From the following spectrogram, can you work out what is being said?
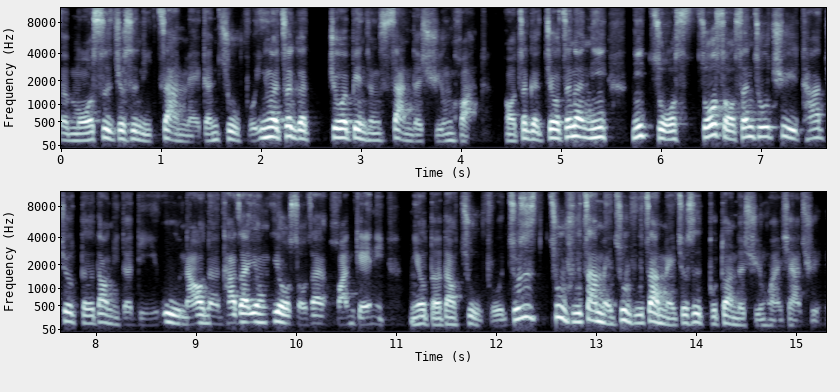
呃模式就是你赞美跟祝福，因为这个就会变成善的循环。哦，这个就真的你，你左左手伸出去，他就得到你的礼物，然后呢，他再用右手再还给你，你又得到祝福，就是祝福赞美，祝福赞美，就是不断的循环下去。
